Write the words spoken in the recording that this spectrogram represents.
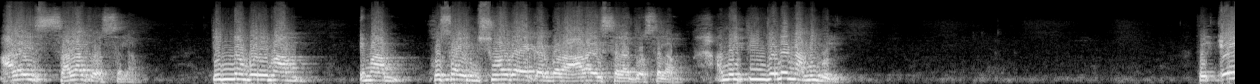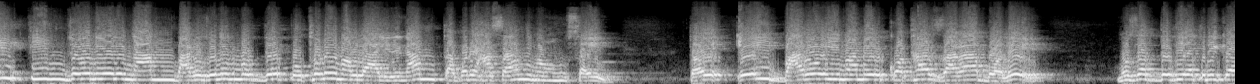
আলাই সালাতাম তিন নম্বর ইমাম ইমাম হুসাইন সোহদায় কারবালা আলাই সালাতাম আমি এই তিনজনের নামই বলি। এই তিনজনের নাম বারো জনের মধ্যে প্রথমে মাওলা আলীর নাম, তারপরে হাসান, ইমাম হুসাইন। তবে এই বারো ইমামের কথা যারা বলে মোজাদ্দিয়া তরিকা,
